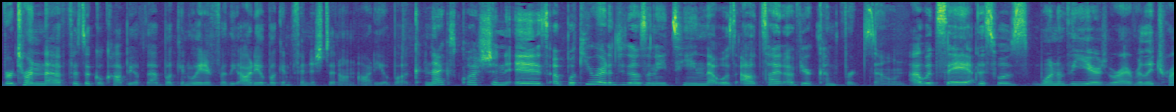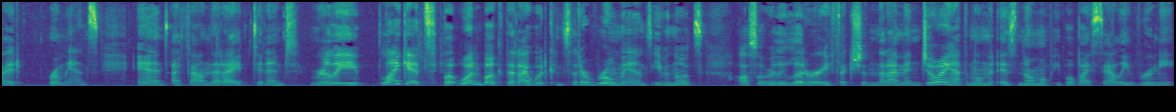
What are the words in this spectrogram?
returned the physical copy of that book and waited for the audiobook and finished it on audiobook. Next question is a book you read in 2018 that was outside of your comfort zone. I would say this was one of the years where I really tried romance and I found that I didn't really like it. But one book that I would consider romance, even though it's also really literary fiction that I'm enjoying at the moment is Normal People by Sally Rooney.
